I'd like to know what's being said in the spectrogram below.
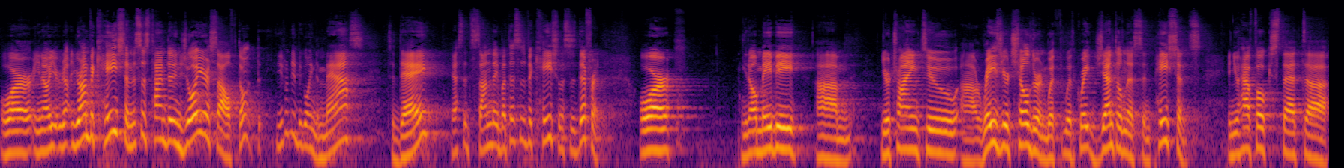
Or, you know, you're, you're on vacation. This is time to enjoy yourself. Don't, you don't need to be going to Mass today. Yes, it's Sunday, but this is vacation. This is different. Or, you know, maybe um, you're trying to uh, raise your children with, with great gentleness and patience, and you have folks that uh,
